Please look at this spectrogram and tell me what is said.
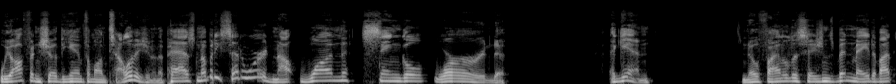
We often showed the anthem on television in the past. Nobody said a word, not one single word. Again, no final decision's been made about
